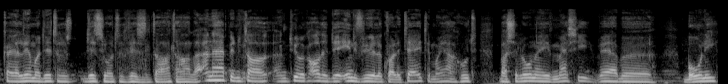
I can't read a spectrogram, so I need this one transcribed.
kan je alleen maar dit, dit soort resultaten halen. En dan heb je natuurlijk altijd de individuele kwaliteiten. Maar ja, goed, Barcelona heeft Messi, wij hebben Boni.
